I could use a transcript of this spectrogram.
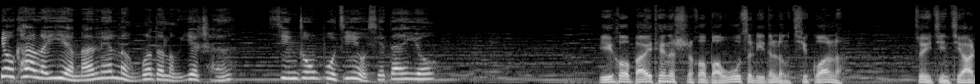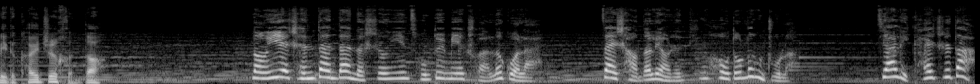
又看了一眼满脸冷漠的冷夜晨，心中不禁有些担忧。以后白天的时候把屋子里的冷气关了。最近家里的开支很大。冷夜晨淡淡的声音从对面传了过来，在场的两人听后都愣住了。家里开支大，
